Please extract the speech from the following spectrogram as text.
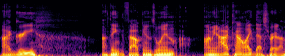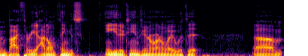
I agree. I think the Falcons win. I mean, I kind of like that spread. I mean, by three, I don't think it's either team's going to run away with it. Um,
